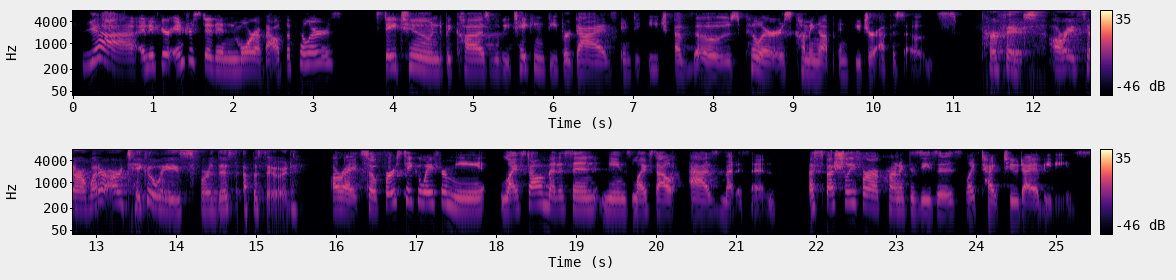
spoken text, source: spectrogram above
yeah. And if you're interested in more about the pillars, stay tuned because we'll be taking deeper dives into each of those pillars coming up in future episodes. Perfect. All right, Sarah, what are our takeaways for this episode? All right. So, first takeaway for me lifestyle medicine means lifestyle as medicine, especially for our chronic diseases like type 2 diabetes.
